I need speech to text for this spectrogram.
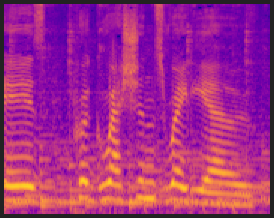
Is Progressions Radio.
